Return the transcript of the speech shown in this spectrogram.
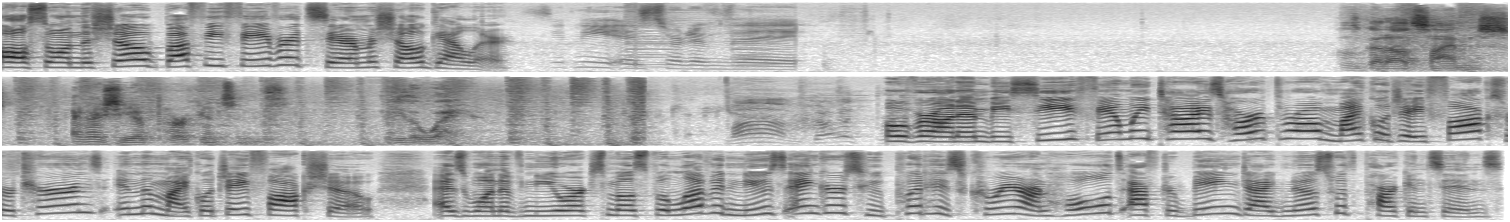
Also on the show, Buffy favorite Sarah Michelle Gellar. Sydney is sort of the... Who's got Alzheimer's? I've actually got Parkinson's. Either way. Over on NBC, Family Ties heartthrob Michael J. Fox returns in The Michael J. Fox Show as one of New York's most beloved news anchors who put his career on hold after being diagnosed with Parkinson's.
